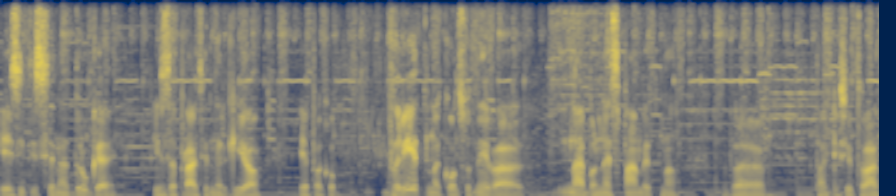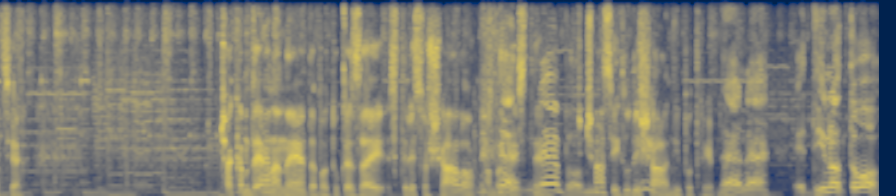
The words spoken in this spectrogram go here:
jeziti se na druge in zapraviti energijo je pa verjetno na koncu dneva najbolj nespametno v takih situacijah. Čakam, Dejana, ne, da bo tukaj zdaj stresel šalo, ampak veste, včasih tudi šala ni potrebna. Ne, ne, edino to,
